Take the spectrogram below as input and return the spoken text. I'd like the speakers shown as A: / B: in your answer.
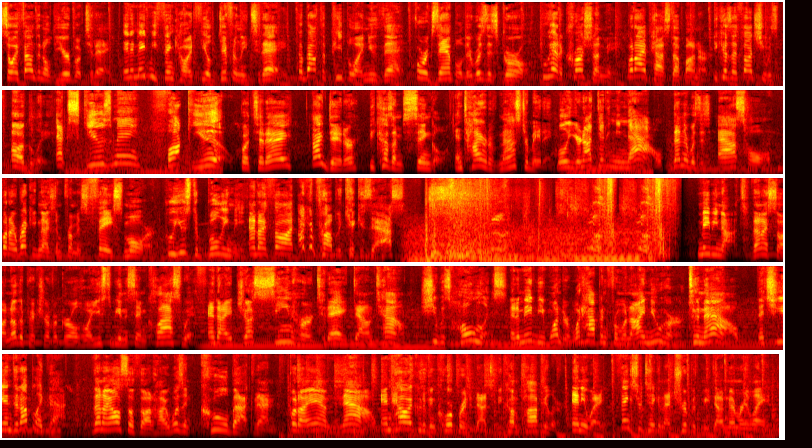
A: So I found an old yearbook today, and it made me think how I'd feel differently today about the people I knew then. For example, there was this girl who had a crush on me, but I passed up on her because I thought she was ugly.
B: Excuse me? Fuck you.
A: But today, I date her because I'm single and tired of masturbating.
B: Well, you're not dating me now.
A: Then there was this asshole, but I recognized him from his face more, who used to bully me, and I thought I could probably kick his ass. Maybe not. Then I saw another picture of a girl who I used to be in the same class with, and I had just seen her today downtown. She was homeless, and it made me wonder what happened from when I knew her to now that she ended up like that. Then I also thought how I wasn't cool back then, but I am now, and how I could have incorporated that to become popular. Anyway, thanks for taking that trip with me down memory lane.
